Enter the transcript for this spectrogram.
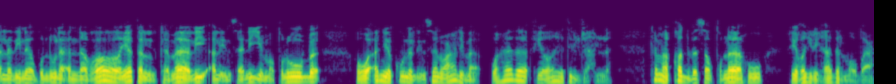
الذين يظنون أن غاية الكمال الإنساني مطلوب هو أن يكون الإنسان عالما وهذا في غاية الجهل كما قد بسطناه في غير هذا الموضع.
